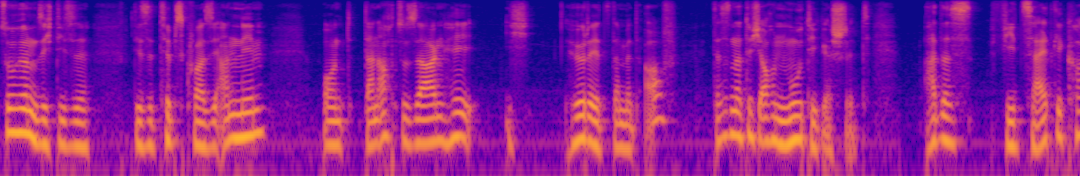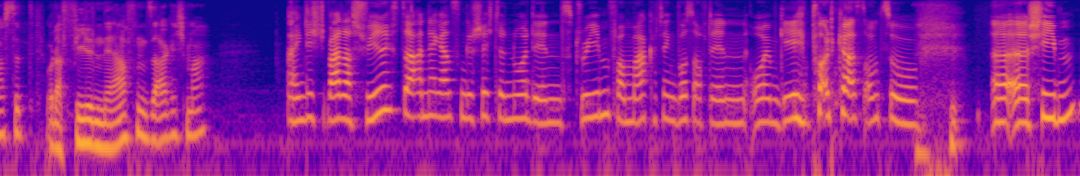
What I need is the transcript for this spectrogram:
zuhören und sich diese, diese Tipps quasi annehmen und dann auch zu sagen, hey, ich höre jetzt damit auf, das ist natürlich auch ein mutiger Schritt. Hat es viel Zeit gekostet oder viel Nerven, sage ich mal? Eigentlich war das Schwierigste an der ganzen Geschichte nur den Stream vom Marketingbus auf den OMG-Podcast umzuschieben. äh, äh,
